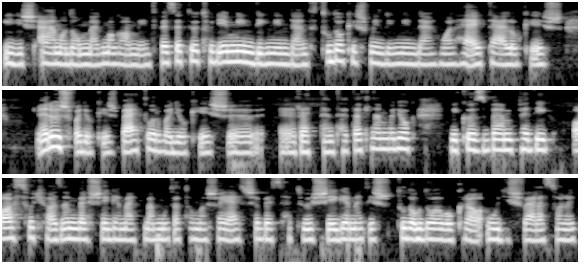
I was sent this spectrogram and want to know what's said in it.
így is álmodom meg magam, mint vezetőt, hogy én mindig mindent tudok, és mindig mindenhol helytállok, és erős vagyok, és bátor vagyok, és rettenthetetlen vagyok, miközben pedig az, hogyha az emberségemet megmutatom, a saját sebezhetőségemet, és tudok dolgokra úgy is válaszolni, hogy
